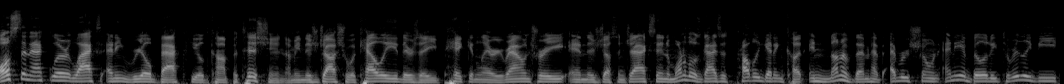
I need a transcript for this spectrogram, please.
Austin Ekeler lacks any real backfield competition. I mean, there's Joshua Kelly, there's a pick in Larry Rountree, and there's Justin Jackson, and one of those guys is probably getting cut, and none of them have ever shown any ability to really be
